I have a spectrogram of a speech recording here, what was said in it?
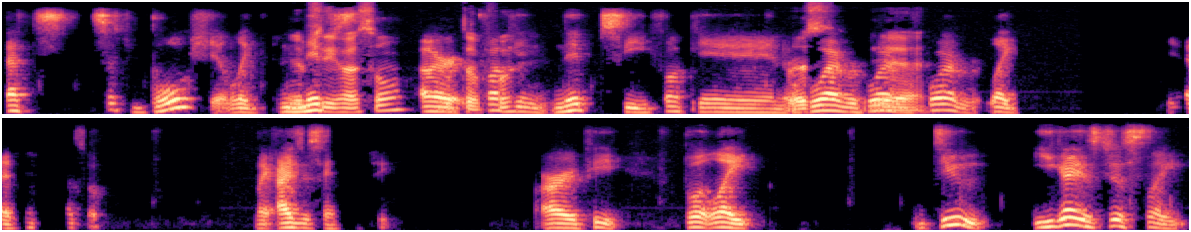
that's such bullshit. Like Nipsey Nips Hustle. or the fuck? fucking Nipsey, fucking Russ- whoever, whoever, yeah. whoever. Like, yeah, that's. Like I just say Nipsey, R.I.P. But like, dude, you guys just like,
